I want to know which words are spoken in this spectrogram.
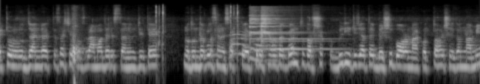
একটু অনুরোধ জানিয়ে রাখতে চাই, সেটা আমাদের চ্যানেলটিতে নতুন থাকলে চ্যানেল সাবস্ক্রাইব করে সাথে থাকবেন। তো দর্শক ভিডিওটি যাতে বেশি বড় না করতে হয় সেই জন্য আমি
